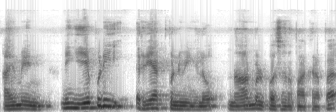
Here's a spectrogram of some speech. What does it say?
ஐ மீன் நீங்க எப்படி ரியாக்ட் பண்ணுவீங்களோ நார்மல் பர்சனை பாக்குறப்ப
